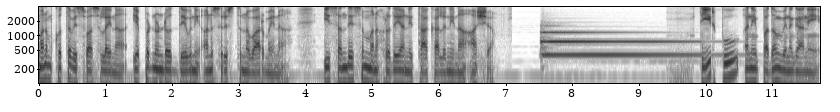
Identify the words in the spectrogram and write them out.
మనం కొత్త విశ్వాసులైన ఎప్పటి నుండో దేవుని అనుసరిస్తున్న వారమైన ఈ సందేశం మన హృదయాన్ని తాకాలని నా ఆశ. తీర్పు అనే పదం వినగానే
